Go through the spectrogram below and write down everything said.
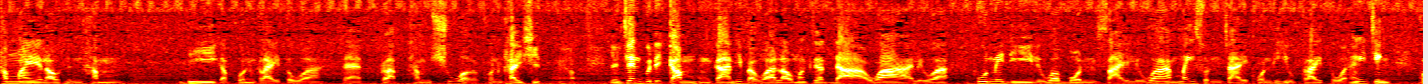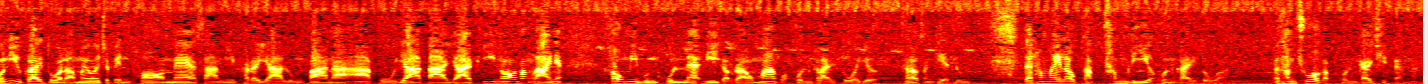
ทำไมเราถึงทำดีกับคนไกลตัว แต่กลับทำชั่วกับคนใกล้ชิดนะครับอย่างเช่นพฤติกรรมของการที่แบบว่าเรามักจะด่าว่าหรือว่าพูดไม่ดีหรือว่าบ่นใส่หรือว่าไม่สนใจคนที่อยู่ใกล้ตัว ทั้งที่จริง คนที่อยู่ใกล้ตัวเราไม่ว่าจะเป็นพ่อแม่สามีภรรยาลุงป้านาอาปู่ย่าตายายพี่น้องทั้งหลายเนี่ยเขามีบุญคุณและดีกับเรามากกว่าคนไกลตัวเยอะ ถ้าเราสังเกตดู แต่ทำไมเรากลับทำดีกับคนไกลตัว แล้วทำชั่วกับคนใกล้ชิดแบบนั้น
